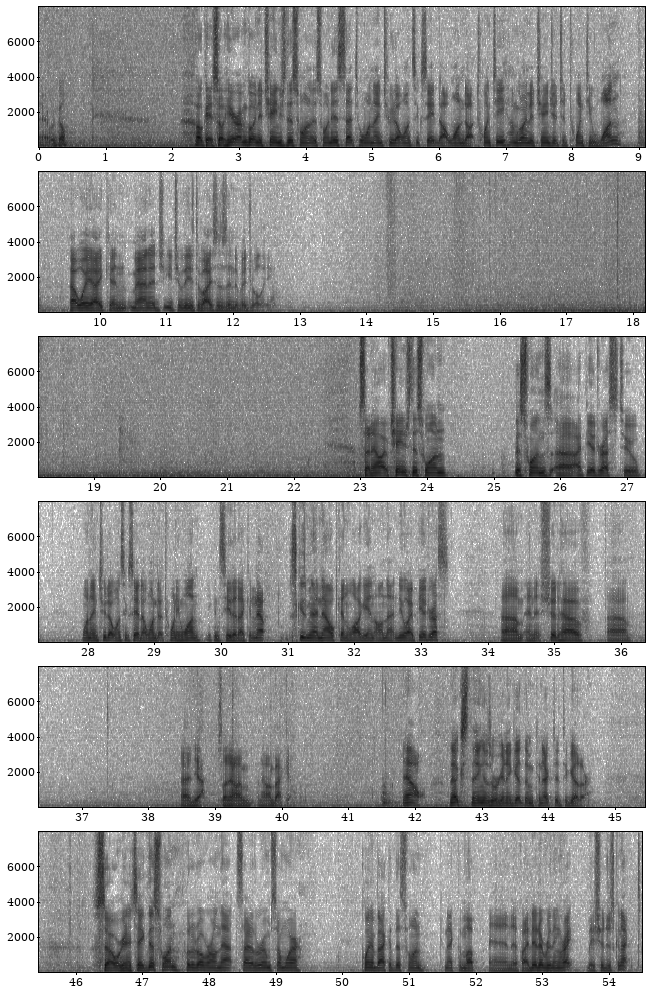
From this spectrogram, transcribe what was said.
There we go. Okay, so here I'm going to change this one. This one is set to 192.168.1.20. I'm going to change it to 21. That way I can manage each of these devices individually. So now I've changed this one, this one's uh, IP address to 192.168.1.21. You can see that I can now, excuse me, I now can log in on that new IP address, um, and it should have. Uh, and yeah, so now I'm now I'm back in. Now, next thing is we're going to get them connected together. So we're going to take this one, put it over on that side of the room somewhere, point it back at this one, connect them up, and if I did everything right, they should just connect.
